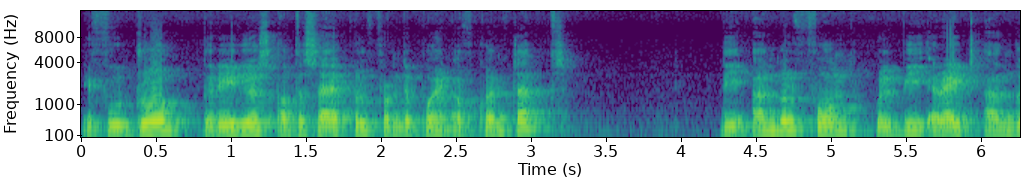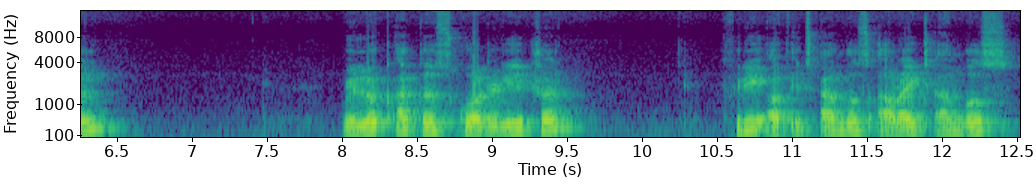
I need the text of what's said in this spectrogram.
if we draw the radius of the circle from the point of contact, the angle formed will be a right angle. We look at this quadrilateral. Three of its angles are right angles.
